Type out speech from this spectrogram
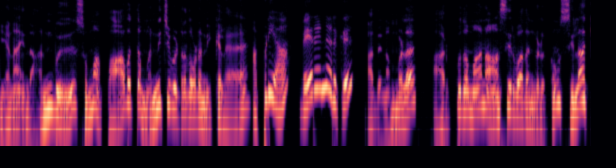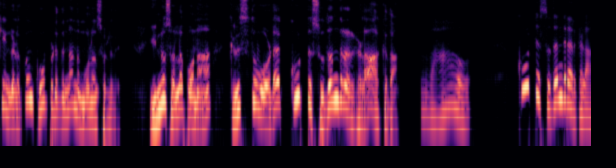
ஏன்னா இந்த அன்பு சும்மா பாவத்தை மன்னிச்சு விட்டுறதோட நிக்கல. அப்படியா? வேற என்ன இருக்கு? அது நம்மள அற்புதமான ஆசீர்வாதங்களுக்கும் சிலாக்கியங்களுக்கும் கூப்பிடுதுன்னு அந்த மூலம் சொல்லுது. இன்னும் சொல்லப்போனா கிறிஸ்துவோட கூட்டு சுதந்திரர்களா ஆக்குதான். வாவ். கூட்டு சுதந்திரர்களா?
